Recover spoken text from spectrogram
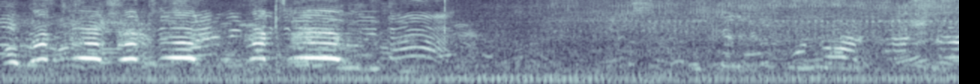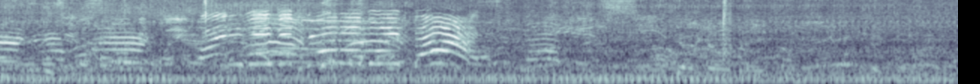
Oh, back ten, back ten, back ten! Why did they get thrown all the way back? You gotta go with 18. Kick that.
